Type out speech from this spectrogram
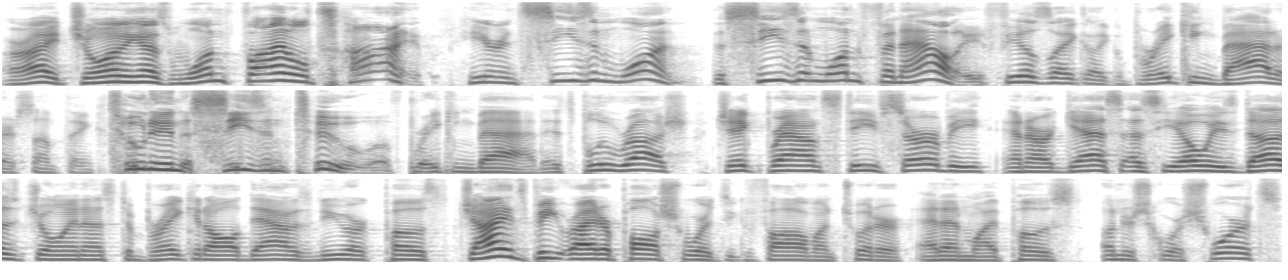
All right, joining us one final time here in season one, the season one finale. It feels like like Breaking Bad or something. Tune in to season two of Breaking Bad. It's Blue Rush, Jake Brown, Steve Serby, and our guest, as he always does, join us to break it all down is New York Post Giants beat writer Paul Schwartz. You can follow him on Twitter at nypost underscore Schwartz.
